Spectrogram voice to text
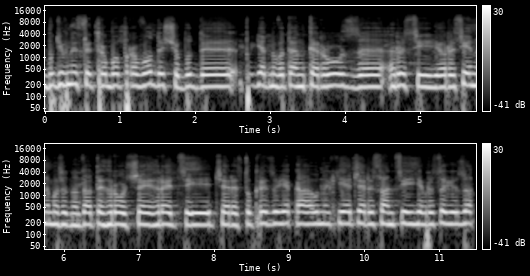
будівництві трубопроводу, що буде поєднувати Анкару з Росією. Росія не може надати грошей Греції через ту кризу, яка у них є, через санкції Євросоюзу.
